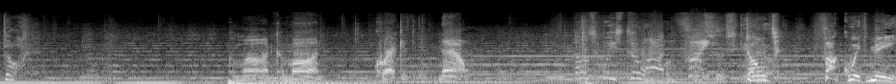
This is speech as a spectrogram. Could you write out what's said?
Please don't! Come on, come on. Crack it, now. Don't squeeze too hard. Fight! Officers, Don't fuck with me!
